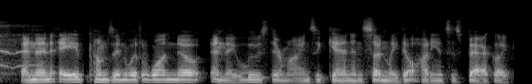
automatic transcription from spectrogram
and then Abe comes in with one note and they lose their minds again and suddenly the audience is back like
